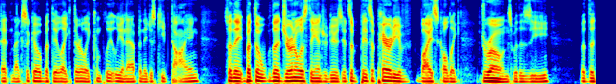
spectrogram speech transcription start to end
at Mexico, but they like they're like completely inept and they just keep dying. So they but the the journalists they introduce it's a it's a parody of Vice called like Drones with a Z, but the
